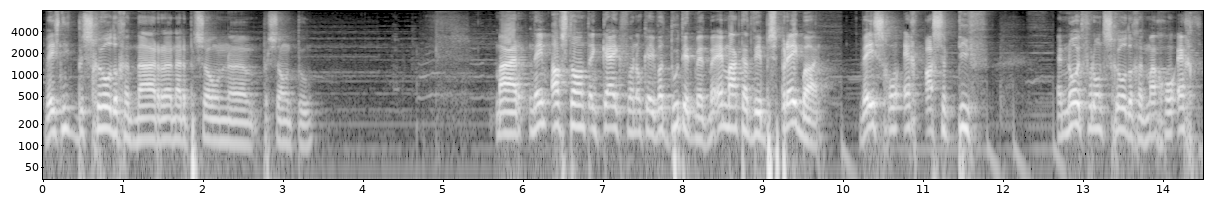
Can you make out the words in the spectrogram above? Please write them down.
Wees niet beschuldigend naar, uh, naar de persoon, uh, persoon toe. Maar neem afstand en kijk van oké, wat doet dit met me? En maak dat weer bespreekbaar. Wees gewoon echt assertief. En nooit verontschuldigend, maar gewoon echt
